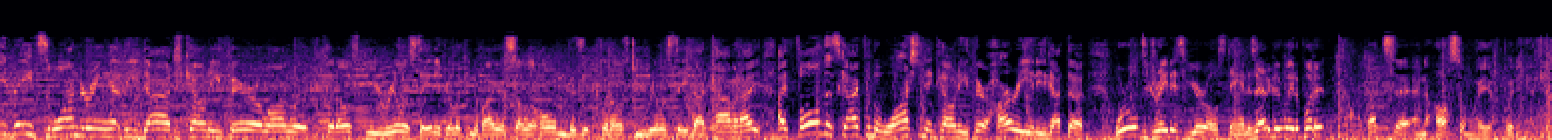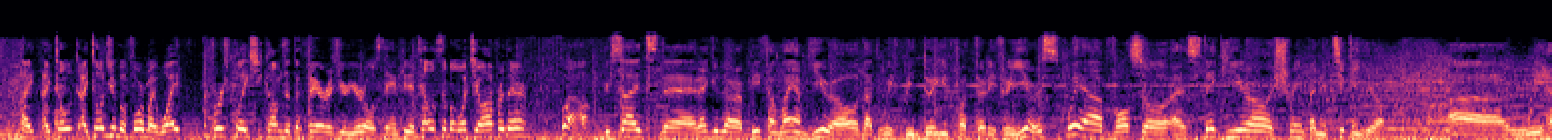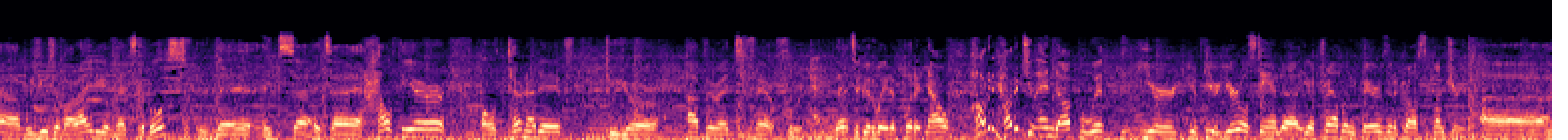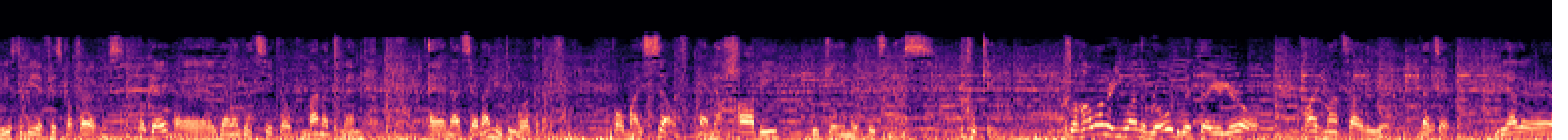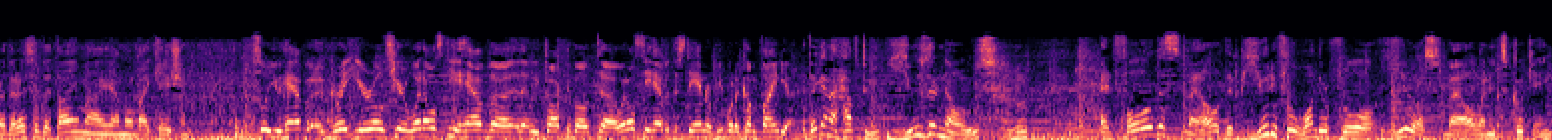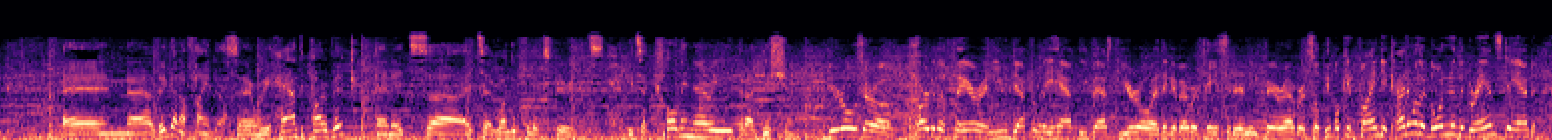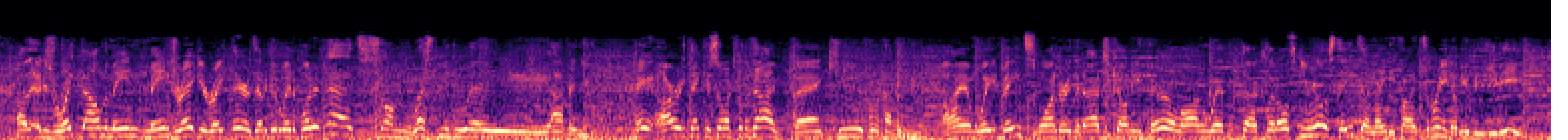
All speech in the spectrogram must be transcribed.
Wade Bates wandering the Dodge County Fair along with Klodowski Real Estate. If you're looking to buy or sell a home, visit KlodowskiRealEstate.com. And I, I followed this guy from the Washington County Fair, Hari, and he's got the world's greatest gyro stand. Is that a good way to put it? That's uh, an awesome way of putting it. I, I told I told you before. My wife, first place she comes at the fair is your gyro stand. Can you tell us about what you offer there? Well, besides the regular beef and lamb gyro that we've been doing it for 33 years, we have also a steak gyro, a shrimp, and a chicken gyro. Uh, we have we use a variety of vegetables. The, it's it's a healthier alternative to your average fair food. That's a good way to put it. Now, how did how did you end up with your your, your gyro stand? Uh, you know, traveling fairs and across the country. Uh, I used to be a physical therapist. Okay. Uh, then I got sick of management, and I said I need to work for myself, and a hobby became a business. Cooking. So how long are you on the road with uh, your gyro? Five months out of the year. That's it. The other, the rest of the time, I am on vacation. So you have uh, great gyros here. What else do you have uh, that we talked about? Uh, what else do you have at the stand for people to come find you? They're gonna have to use their nose Mm-hmm. And follow the smell, the beautiful, wonderful gyro smell when it's cooking, and uh, they're gonna find us. And we hand carve it, and it's uh, it's a wonderful experience. It's a culinary tradition. gyros are a part of the fair, and you definitely have the best gyro I think I've ever tasted at any fair ever. So people can find you kind of when they're going to the grandstand, uh, just right down the main main drag. You're right there. Is that a good way to put it? Yeah, it's on West Midway Avenue. Hey, Hari, thank you so much for the time. Thank you for having me. I am Wade Bates, wandering the Dodge County Fair along with uh, Klodowski Real Estate on 95.3 WBEV.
